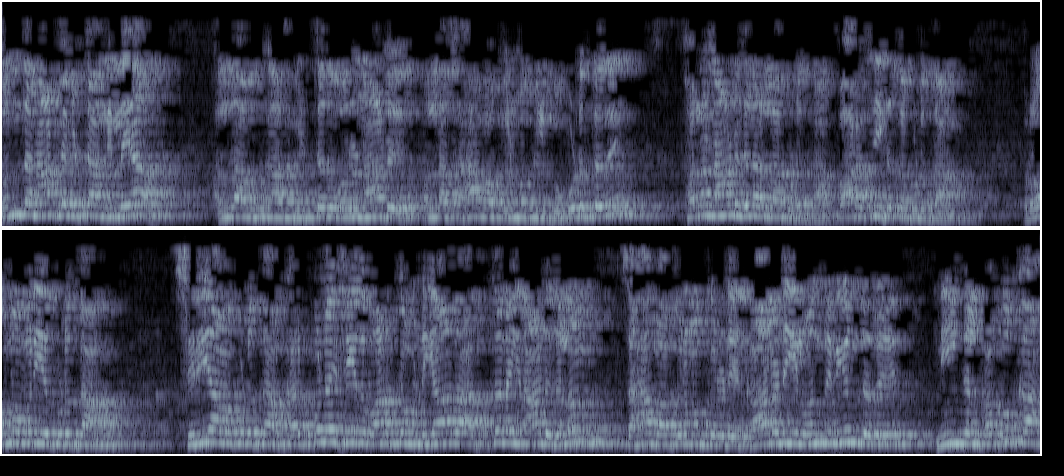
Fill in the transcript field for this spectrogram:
சொந்த நாட்டை விட்டாங்க இல்லையா? அல்லாவுக்காக விட்டது ஒரு நாடு. அல்லாஹ் சஹாபா பெருமக்களுக்கு கொடுத்தது. பல நாடுகளை அல்லாஹ் கொடுத்தான். பாரசீகத்தை கொடுத்தான். ரோமபுரியை கொடுத்தான். சிரியாவை கொடுத்தான் கற்பனை செய்து பார்க்க முடியாத அத்தனை நாடுகளும் சஹாபா பெருமக்களுடைய காலடியில் வந்து வீழ்ந்தது. நீங்கள் ரப்புக்காக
